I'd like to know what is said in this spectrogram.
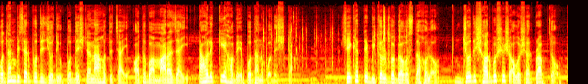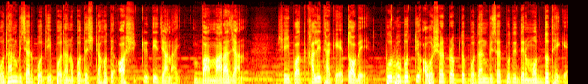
প্রধান বিচারপতি যদি উপদেষ্টা না হতে চায় অথবা মারা যায়, তাহলে কে হবে প্রধান উপদেষ্টা? সেই ক্ষেত্রে বিকল্প ব্যবস্থা হলো, যদি সর্বশেষ অবসরপ্রাপ্ত প্রধান বিচারপতি প্রধান উপদেষ্টা হতে অস্বীকৃতি জানায় বা মারা যান, সেই পদ খালি থাকে, তবে পূর্ববর্তী অবসরপ্রাপ্ত প্রধান বিচারপতিদের মধ্য থেকে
